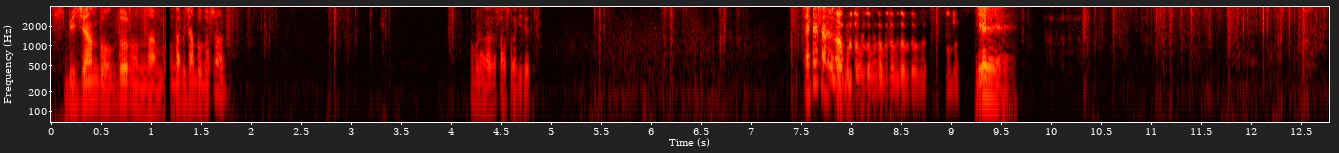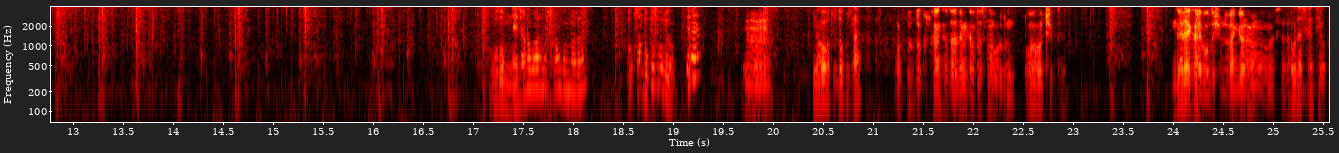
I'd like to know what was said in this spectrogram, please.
Siz bir can doldurun lan bunda bir can doldursun. Buralarda sağ sola gidiyor. Sen kaç tane Ha öldürdün? burada burada burada burada burada. Buldum. Yeah. Oğlum ne canı varmış lan bunların? 99 vuruyor değil mi? Hı -hı. Yok 39 lan. 39 kanka zaten kafasına vurdum. O, o çıktı. Nereye kayboldu şimdi ben göremiyorum onu mesela. Burada sıkıntı yok.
